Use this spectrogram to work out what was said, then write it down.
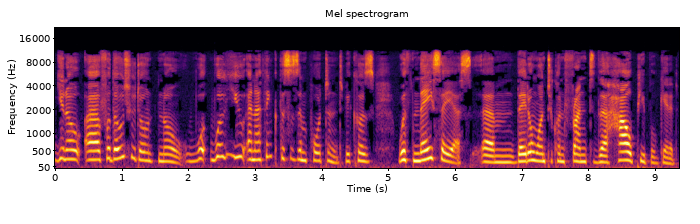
you know, uh, for those who don't know, w- will you, and I think this is important because with naysayers, um, they don't want to confront the how people get it.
